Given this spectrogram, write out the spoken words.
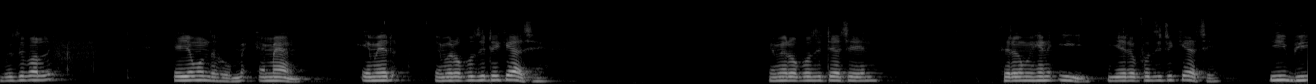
বুঝতে পারলে? এই যেমন দেখো ম্যান এম এর এম এর অপোজিটে কে আছে? এম এর অপোজিটে আছে এন সেরকম এখানে ই ই এর অপোজিটে কে আছে? ই ভি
